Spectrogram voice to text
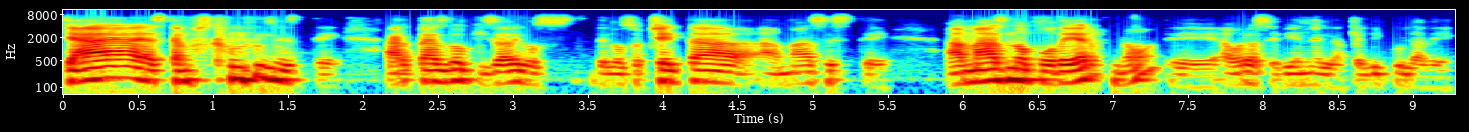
ya estamos con un este, hartazgo quizá de los, de los 80 a más, este, a más no poder, ¿no? ahora se viene la película de,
